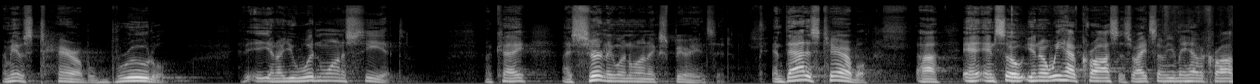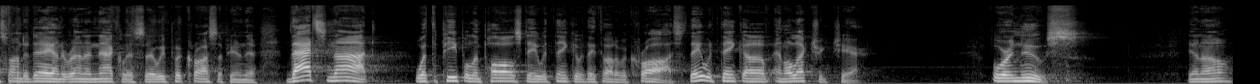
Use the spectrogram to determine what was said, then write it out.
I mean, it was terrible, brutal. You know, you wouldn't want to see it. Okay? I certainly wouldn't want to experience it. And that is terrible. Uh, and, and, so, you know, we have crosses, right? Some of you may have a cross on today on around a necklace, or we put cross up here and there. That's not what the people in Paul's day would think of if they thought of a cross. They would think of an electric chair or a noose, you know,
